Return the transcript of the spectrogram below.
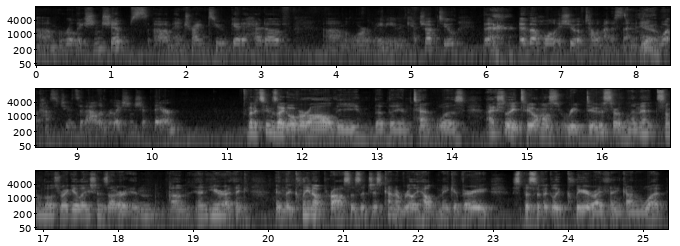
um, relationships um, and trying to get ahead of or maybe even catch up to the, the whole issue of telemedicine and Yeah. what constitutes a valid relationship there. But it seems like overall the, the the intent was actually to almost reduce or limit some of those regulations that are in um, in here. I think in the cleanup process, it just kind of really helped make it very specifically clear. I think on what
